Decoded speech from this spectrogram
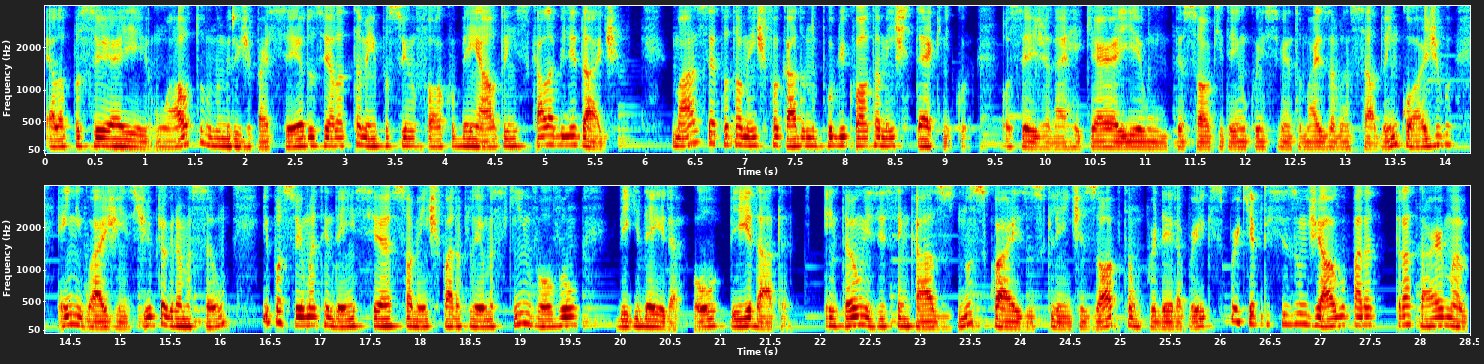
Ela possui aí um alto número de parceiros e ela também possui um foco bem alto em escalabilidade mas é totalmente focado no público altamente técnico, ou seja, né, requer aí um pessoal que tenha um conhecimento mais avançado em código, em linguagens de programação e possui uma tendência somente para problemas que envolvam Big Data ou Big Data. Então, existem casos nos quais os clientes optam por Databricks porque precisam de algo para tratar uma,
